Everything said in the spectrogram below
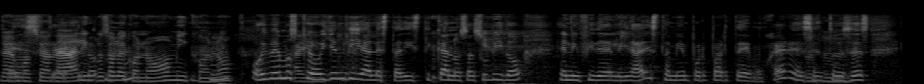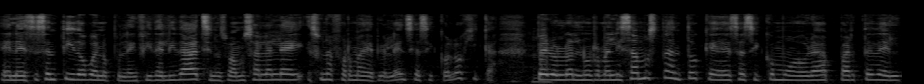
Lo emocional, este, incluso lo, lo económico, uh -huh. ¿no? Hoy vemos Ahí. que hoy en día la estadística nos ha subido en infidelidades también por parte de mujeres. Uh -huh. Entonces, en ese sentido, bueno, pues la infidelidad, si nos vamos a la ley, es una forma de violencia psicológica, uh -huh. pero lo normalizamos tanto que es así como ahora parte del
